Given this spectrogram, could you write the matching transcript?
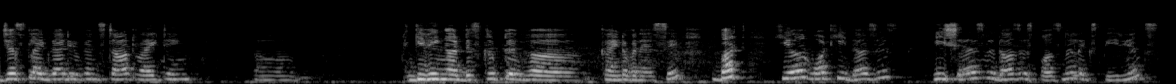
Just like that, you can start writing, uh, giving a descriptive uh, kind of an essay. But here, what he does is he shares with us his personal experience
